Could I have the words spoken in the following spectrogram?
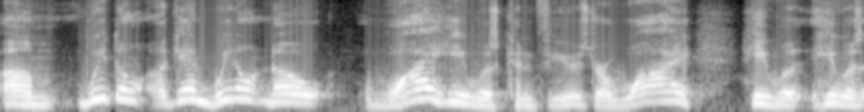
um, we don't, again, we don't know why he was confused or why he was, he was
